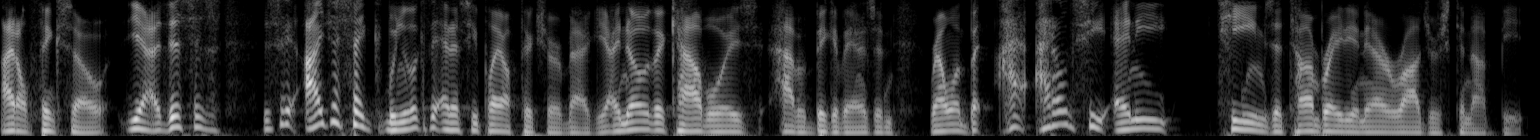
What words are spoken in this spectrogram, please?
I don't think so. Yeah, this is this. Is, I just think when you look at the NFC playoff picture, Maggie, I know the Cowboys have a big advantage in round one, but I, I don't see any teams that Tom Brady and Aaron Rodgers cannot beat.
